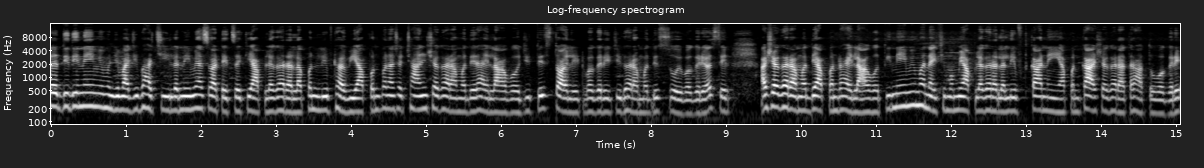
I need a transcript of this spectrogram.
तर दिदी नेहमी म्हणजे माझी भाचीला नेहमी असं वाटायचं की आपल्या घराला पण लिफ्ट हवी आपण पण अशा छानशा घरामध्ये राहायला हवं जिथेच टॉयलेट वगैरेची घरामध्ये सोय वगैरे असेल अशा घरामध्ये आपण राहायला हवं. ती नेहमी म्हणायची मम्मी आपल्या घराला लिफ्ट का नाही? आपण का अशा घरात राहतो? वगैरे.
